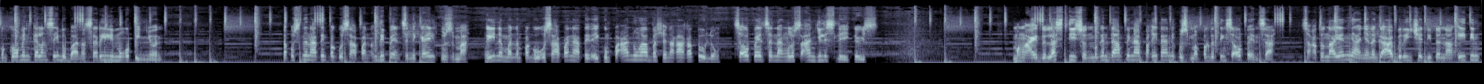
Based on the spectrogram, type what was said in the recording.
Mag-comment ka lang sa ibaba ng sarili mong opinion. Tapos na natin pag-usapan ang depensa ni Kyle Kuzma. Ngayon naman ang pag-uusapan natin ay kung paano nga ba siya nakakatulong sa opensa ng Los Angeles Lakers. Mga idol, last season maganda ang pinapakita ni Kuzma pagdating sa opensa. Sa katunayan nga niya, nag-average siya dito ng 18.7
